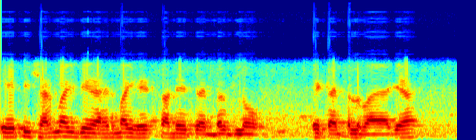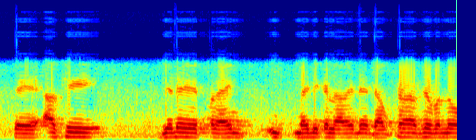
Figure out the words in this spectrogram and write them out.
ਏਪੀ ਸ਼ਰਮਾ ਜੀ ਦੇ ਰਹਿਨਮਾਈ ਹੇਠ ਸਾਡੇ ਚੈਂਬਰ ਵੱਲੋਂ ਇਹ ਕੈਂਪ ਲਵਾਇਆ ਗਿਆ ਤੇ ਅਸੀਂ ਜਿਹੜੇ ਪ੍ਰਾਈਮ ਮੈਡੀਕਲ ਵਾਲੇ ਨੇ ਡਾਕਟਰਾਂ ਦੇ ਵੱਲੋਂ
